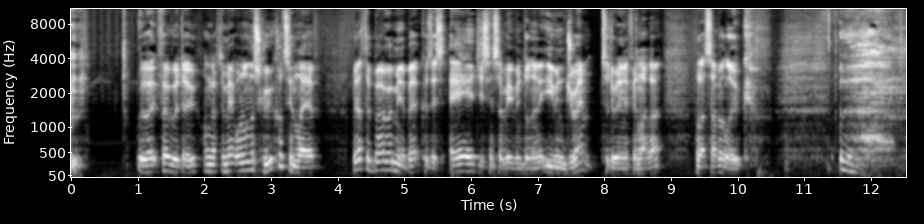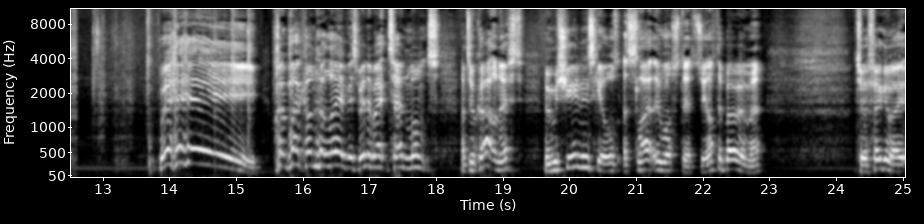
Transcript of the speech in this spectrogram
without further ado, I'm gonna have to make one on the screw cutting lathe. But you have to bear with me a bit because it's ages since I've even done it, even dreamt to do anything like that. But let's have a look. Hey! We're back on the lathe. It's been about 10 months. And to be quite honest, my machining skills are slightly rusty, so you'll have to bear with me to figure out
